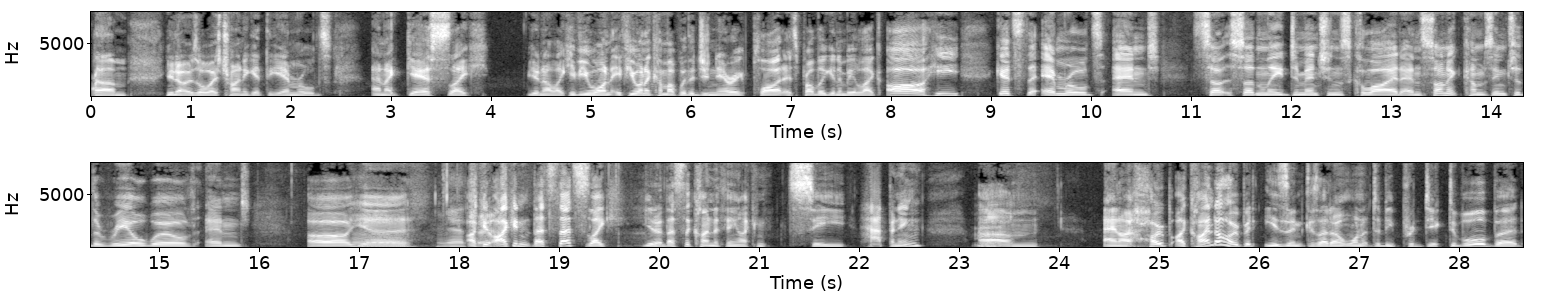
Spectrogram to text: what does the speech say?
um, you know, is always trying to get the emeralds. And I guess like you know, like if you want if you want to come up with a generic plot, it's probably going to be like, oh, he gets the emeralds and. So suddenly dimensions collide and Sonic comes into the real world and oh yeah Yeah, I true. can I can that's that's like you know that's the kind of thing I can see happening. Um and I hope I kind of hope it isn't because I don't want it to be predictable, but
